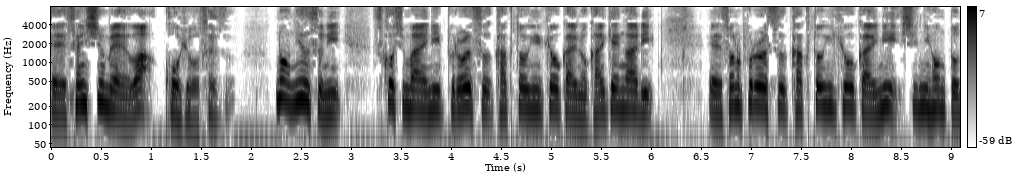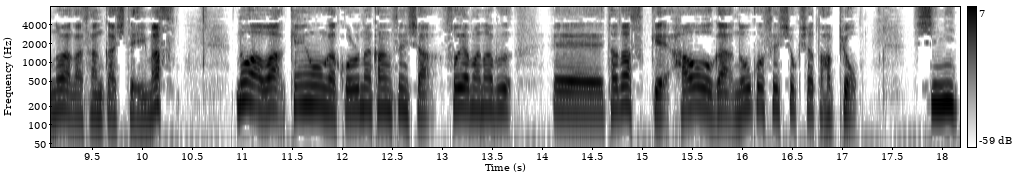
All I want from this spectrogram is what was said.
え、選手名は公表せず、のニュースに少し前にプロレス格闘技協会の会見があり、え、そのプロレス格闘技協会に新日本とノアが参加しています。ノアは剣王がコロナ感染者、曽山学、えー、忠助、覇王が濃厚接触者と発表。新日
